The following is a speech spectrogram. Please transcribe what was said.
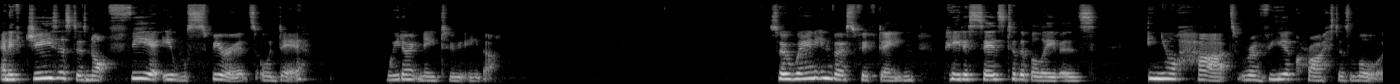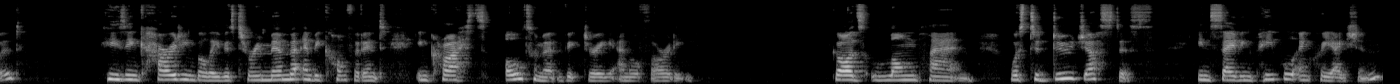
and if Jesus does not fear evil spirits or death, we don't need to either. So, when in verse 15, Peter says to the believers, In your hearts, revere Christ as Lord, he's encouraging believers to remember and be confident in Christ's ultimate victory and authority. God's long plan was to do justice in saving people and creation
